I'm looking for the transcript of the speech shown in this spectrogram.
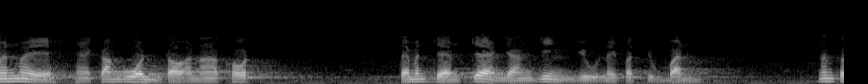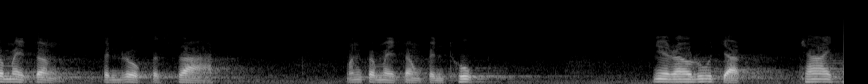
มันไม่กังวลต่ออนาคต แต่มันแจ่มแจ้งอย่างยิ่งอยู่ในปัจจุบัน นั่นก็ไม่ต้องเป็นโรคประสาท มันก็ไม่ต้องเป็นทุกข์ นี่เรารู้จักใช้ค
